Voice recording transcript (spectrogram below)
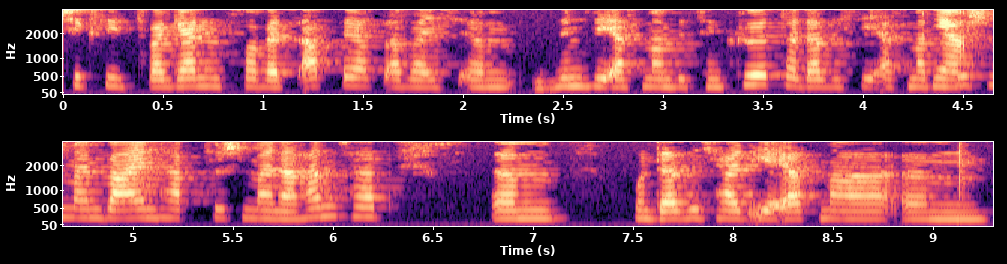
schicke sie zwar gerne ins Vorwärts-Abwärts, aber ich ähm, nehme sie erstmal ein bisschen kürzer, dass ich sie erstmal ja. zwischen meinem Bein habe, zwischen meiner Hand habe. Ähm, und dass ich halt ihr erstmal ähm,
